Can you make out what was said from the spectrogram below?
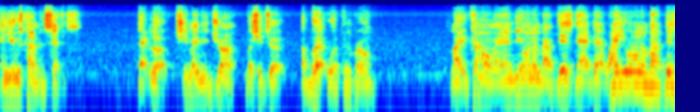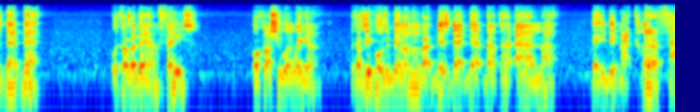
and used common sense. That look, she may be drunk, but she took a butt whipping, bro. Like, come on, man. You on them about this, that, that. Why you on them about this, that, that? Because her damn face? Or because she wasn't waking up? Because he supposed to been on them about this, that, that, about her eye and not. That he did not clarify.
